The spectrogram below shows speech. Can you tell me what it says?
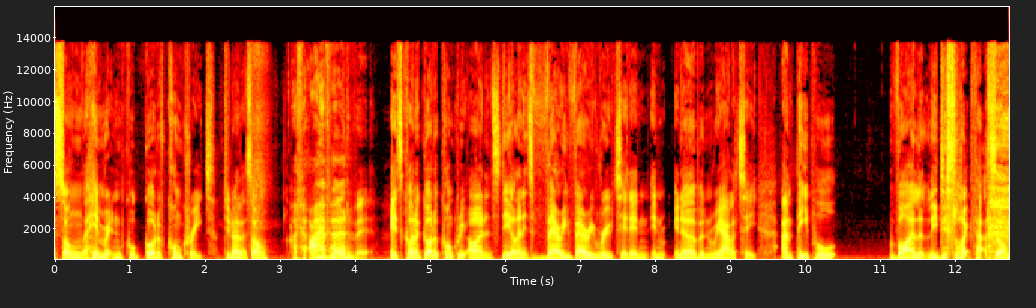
a song, a hymn written called "God of Concrete." Do you know that song? I've, I have heard of it. It's kind of God of concrete, iron, and steel, and it's very, very rooted in in, in urban reality. And people violently dislike that song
